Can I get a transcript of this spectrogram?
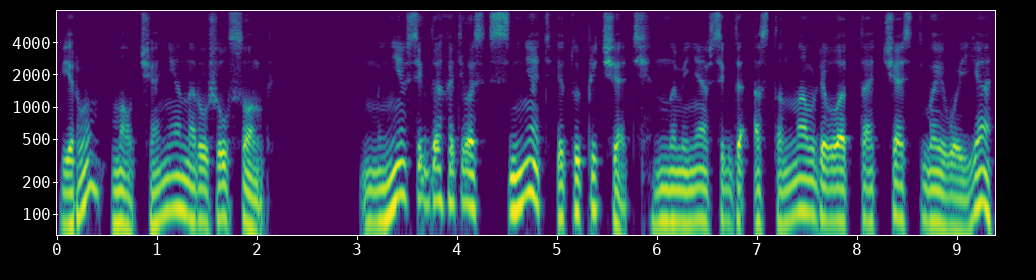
Первым молчание нарушил Сонг. «Мне всегда хотелось снять эту печать, но меня всегда останавливала та часть моего «я»,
